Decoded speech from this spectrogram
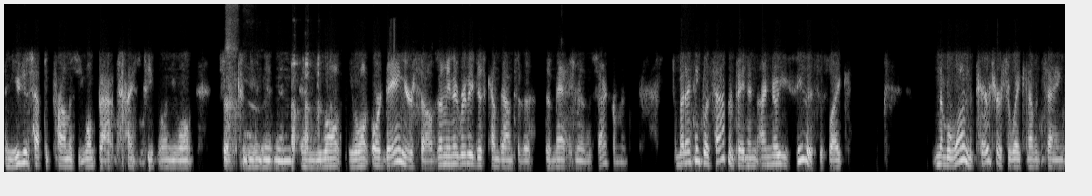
and you just have to promise you won't baptize people and you won't serve communion and, and you won't you won't ordain yourselves." I mean, it really just comes down to the the management of the sacrament. But I think what's happened, Peyton, and I know you see this, is like number one, the parachurch are waking up and saying,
